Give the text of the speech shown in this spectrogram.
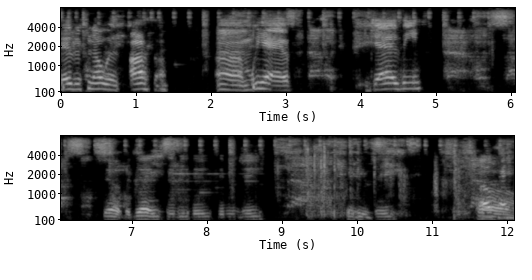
Desert Snow is awesome. Um, we have Jazzy. Yeah, the J, CBG, CBG. Okay. Um,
